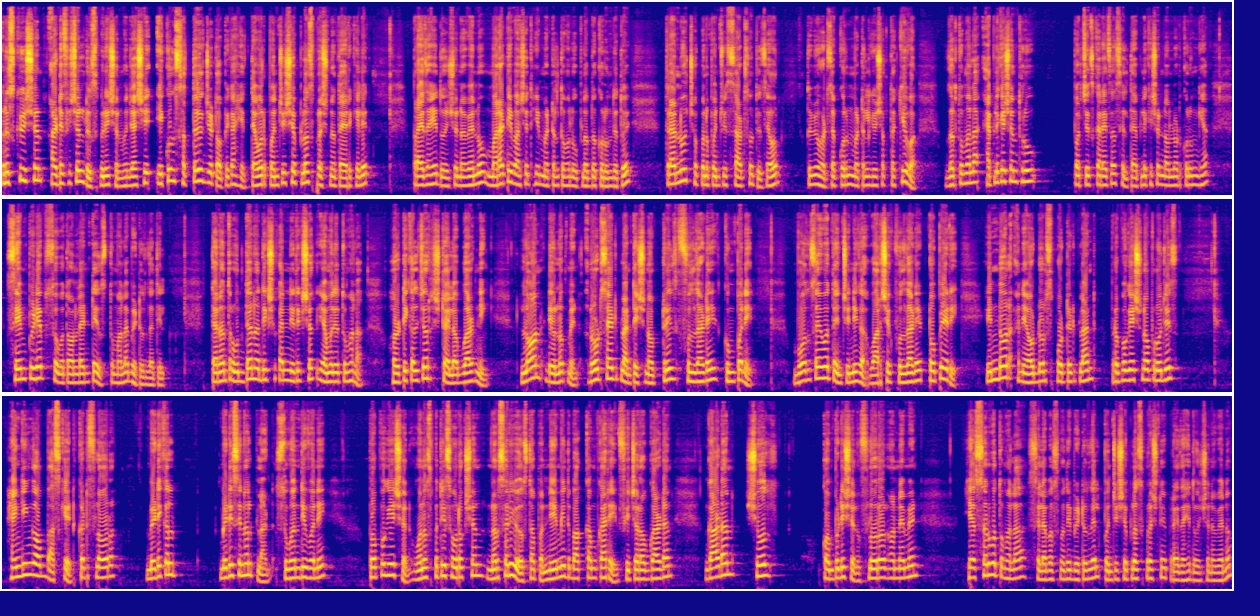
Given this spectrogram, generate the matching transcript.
रिस्क्युशन artificial respiration म्हणजे असे एकूण सत्तावीस जे topic आहेत त्यावर पंचवीसशे plus प्रश्न तयार केलेत. प्राईज आहे दोनशे नव्याण्णव. मराठी भाषेत हे मटेरियल तुम्हाला उपलब्ध करून देतो आहे त्र्याण्णव छप्पन्न पंचवीस साठ सो यावर तुम्ही व्हॉट्सअप करून मटेरियल घेऊ शकता. किंवा जर तुम्हाला ॲप्लिकेशन थ्रू परचेस करायचं असेल तर ॲप्लिकेशन डाउनलोड करून घ्या. सेम पी डी एफ सोबत ऑनलाईन टेस्ट तुम्हाला भेटून जातील. त्यानंतर उद्यान अधीक्षक आणि निरीक्षक यामध्ये तुम्हाला horticulture style of gardening lawn development road side plantation of trees फुलझाडे कुंपणे बोनसाय व त्यांची निगा वार्षिक फुलझाडे टोपेरी इनडोअर आणि outdoor sported plant propagation of roses hanging of basket cut flower medical medicinal plant सुगंधी वने प्रोपोगेशन वनस्पती संरक्षण नर्सरी व्यवस्थापन नियमित बागकाम कार्य feature of garden garden shows competition floral ornament या सर्व तुम्हाला सिलेबसमध्ये भेटून जाईल. पंचवीसशे प्लस प्रश्न प्राईज आहे दोनशे नव्याण्णव.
